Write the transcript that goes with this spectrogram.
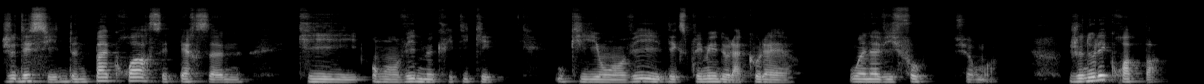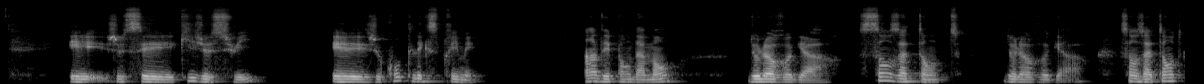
je décide de ne pas croire ces personnes qui ont envie de me critiquer ou qui ont envie d'exprimer de la colère ou un avis faux sur moi. Je ne les crois pas. Et je sais qui je suis et je compte l'exprimer, indépendamment de leur regard, sans attente de leur regard, sans attente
